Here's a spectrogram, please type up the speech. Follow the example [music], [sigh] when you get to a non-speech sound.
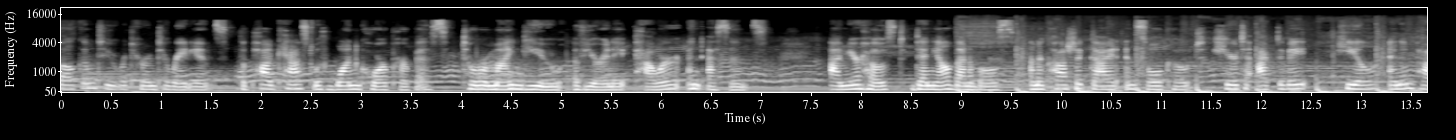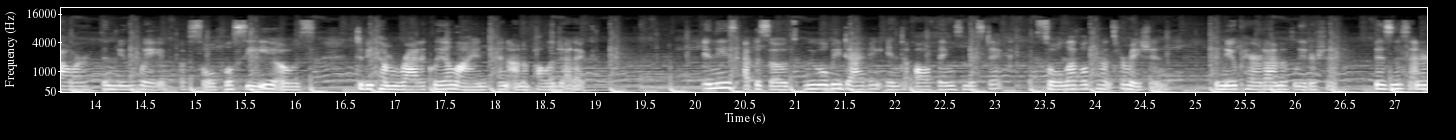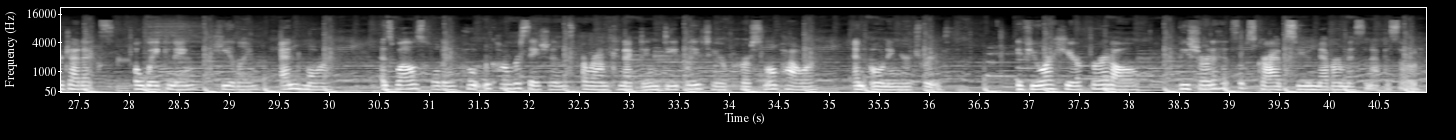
Welcome to Return to Radiance, the podcast with one core purpose to remind you of your innate power and essence. I'm your host, Danielle Venables, an Akashic guide and soul coach here to activate, heal, and empower the new wave of soulful CEOs to become radically aligned and unapologetic. In these episodes, we will be diving into all things mystic, soul level transformation, the new paradigm of leadership, business energetics, awakening, healing, and more, as well as holding potent conversations around connecting deeply to your personal power and owning your truth. If you are here for it all, be sure to hit subscribe so you never miss an episode.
